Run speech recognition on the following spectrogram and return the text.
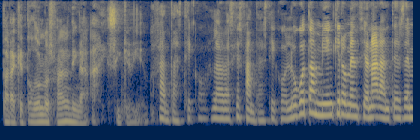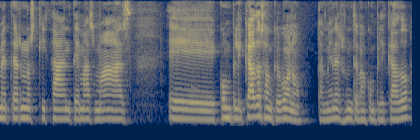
para que todos los fans digan, ay, sí que bien. Fantástico, la verdad es que es fantástico. Luego también quiero mencionar, antes de meternos quizá en temas más eh, complicados, aunque bueno, también es un tema complicado,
